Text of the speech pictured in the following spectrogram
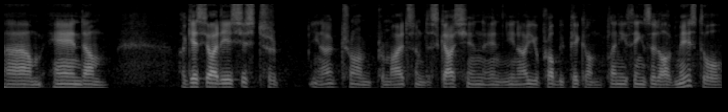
Um, and um, I guess the idea is just to, you know, try and promote some discussion and, you know, you'll probably pick on plenty of things that I've missed or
